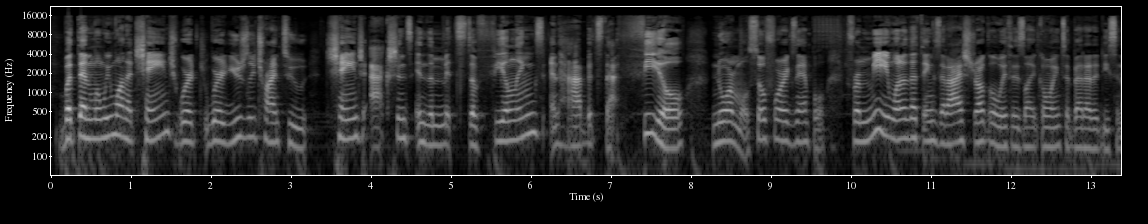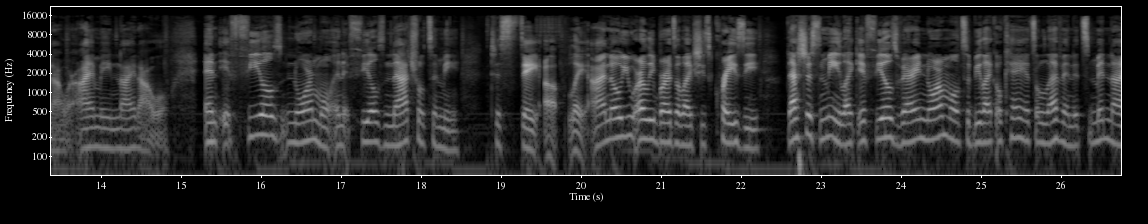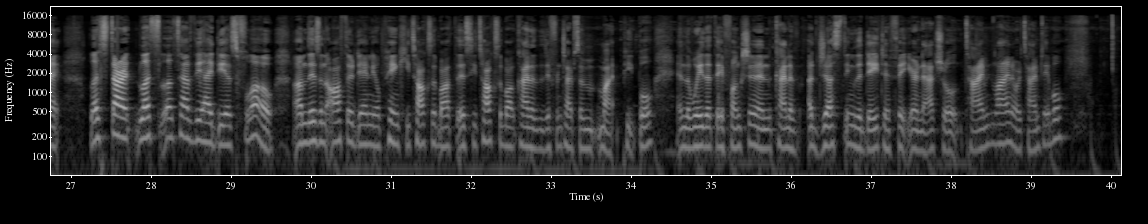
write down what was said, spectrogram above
But then when we want to change, we're we're usually trying to change actions in the midst of feelings and habits that feel normal. So for example, for me, one of the things that I struggle with is like going to bed at a decent hour. I am a night owl, and it feels normal and it feels natural to me to stay up late. I know you early birds are like she's crazy that's just me. Like it feels very normal to be like okay it's 11 it's midnight. Let's start let's let's have the ideas flow. Um, there's an author Daniel Pink he talks about this. He talks about kind of the different types of people and the way that they function and kind of adjusting the day to fit your natural timeline or timetable.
